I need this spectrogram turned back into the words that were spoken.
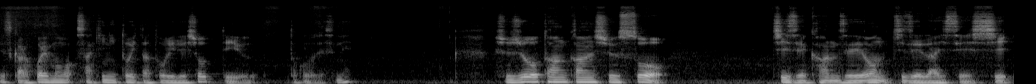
ですからこれも先に説いた通りでしょっていうところですね。主上単管出走知世観世音知世大聖師、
